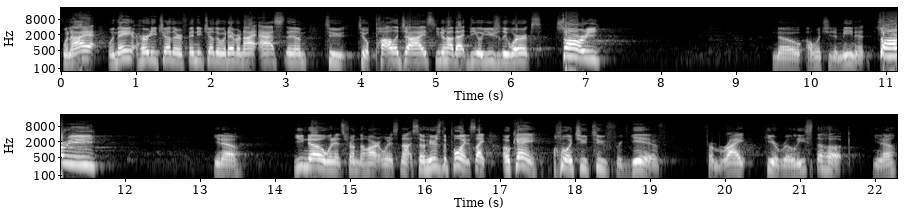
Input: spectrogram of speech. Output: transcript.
when I when they hurt each other, offend each other, whatever, and I ask them to to apologize, you know how that deal usually works. Sorry. No, I want you to mean it. Sorry. You know, you know when it's from the heart and when it's not. So here's the point. It's like, okay, I want you to forgive from right here. Release the hook you know,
